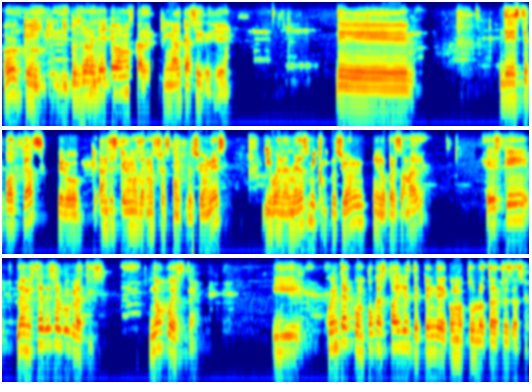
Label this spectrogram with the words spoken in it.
Ok, y pues bueno, ya llevamos al final casi de, de, de este podcast, pero antes queremos dar nuestras conclusiones. Y bueno, al menos mi conclusión en lo personal es que la amistad es algo gratis no cuesta. Y cuenta con pocas fallas, depende de cómo tú lo trates de hacer.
